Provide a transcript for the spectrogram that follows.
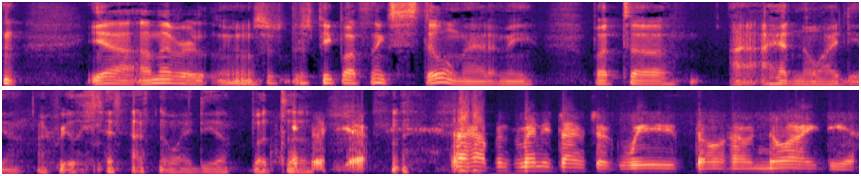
yeah, I'll never. You know, there's people I think still mad at me but uh, I, I, had no idea. I really did have no idea. But uh, yeah, that happens many times. Chuck. We don't have no idea.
